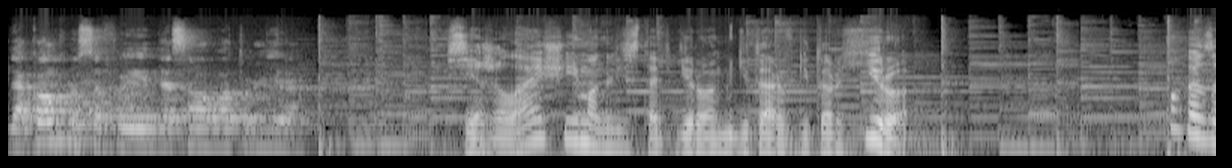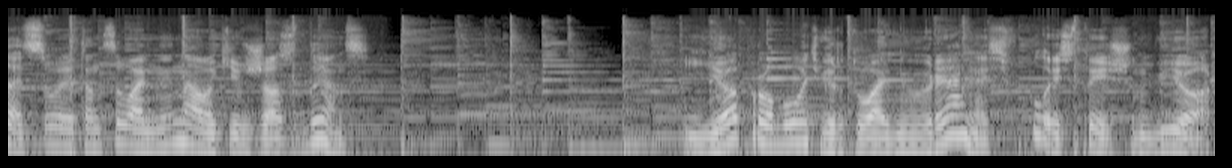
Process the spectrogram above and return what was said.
для конкурсов и для самого турнира. Все желающие могли стать героем гитар в Guitar Hero, показать свои танцевальные навыки в Just Dance и опробовать виртуальную реальность в PlayStation VR.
